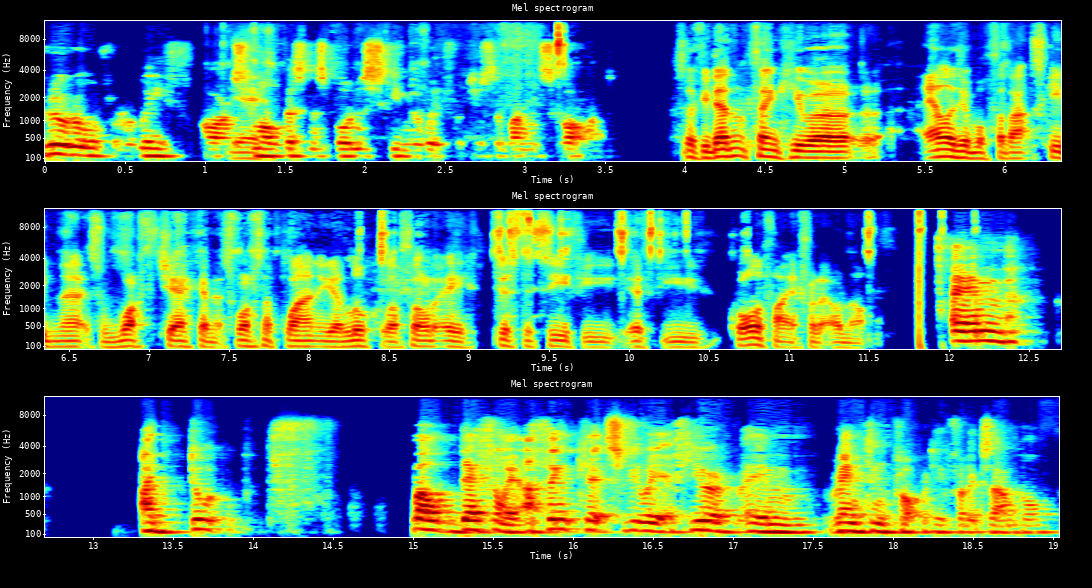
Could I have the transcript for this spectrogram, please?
rural relief or Yeah. small business bonus scheme relief, which is the one in Scotland. So if you didn't think you were eligible for that scheme, then it's worth checking. It's worth applying to your local authority just to see if you if you qualify for it or not. Um, I don't. Well, definitely. I think it's really if you're um, renting property, for example,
